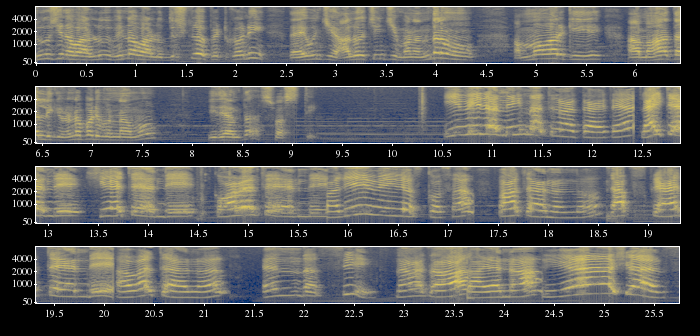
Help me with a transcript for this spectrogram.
చూసిన వాళ్ళు విన్నవాళ్ళు దృష్టిలో పెట్టుకొని దయవుంచి ఆలోచించి మనందరము అమ్మవారికి ఆ మహాతల్లికి రుణపడి ఉన్నాము. ఇదంతా స్వస్తి. ఈ వీడియో మీకు నచ్చినట్లయితే లైక్ చేయండి షేర్ చేయండి కామెంట్ చేయండి. మరీ వీడియోస్ కోసం మా ఛానల్ను సబ్స్క్రైబ్ చేయండి. అవర్ ఛానల్ ఎన్ ద సి నమస్కారం క్రియేషన్స్.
